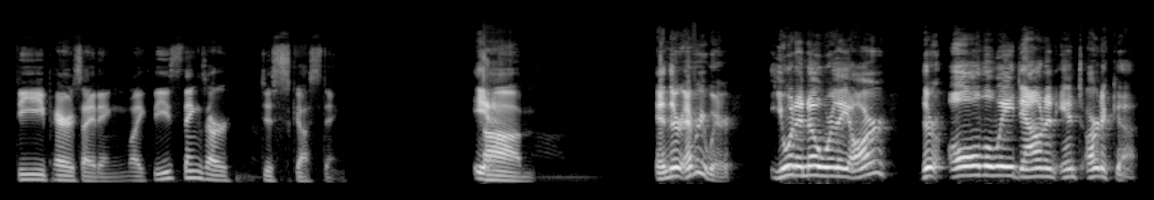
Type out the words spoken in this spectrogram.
de-parasiting. Like these things are disgusting. yeah, Um and they're everywhere. You want to know where they are? They're all the way down in Antarctica.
